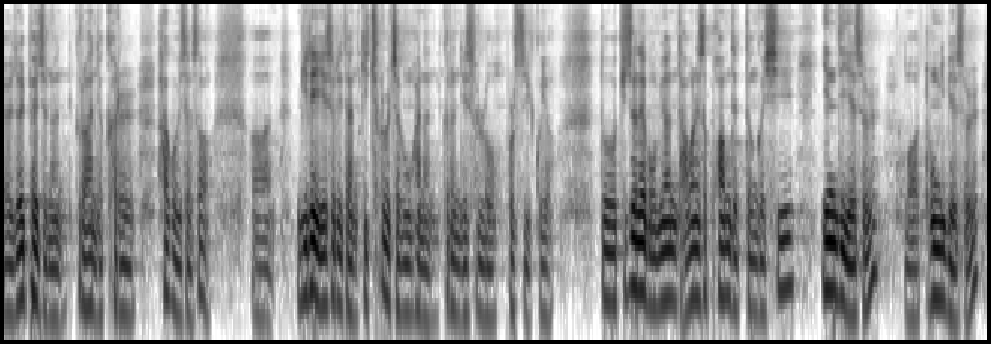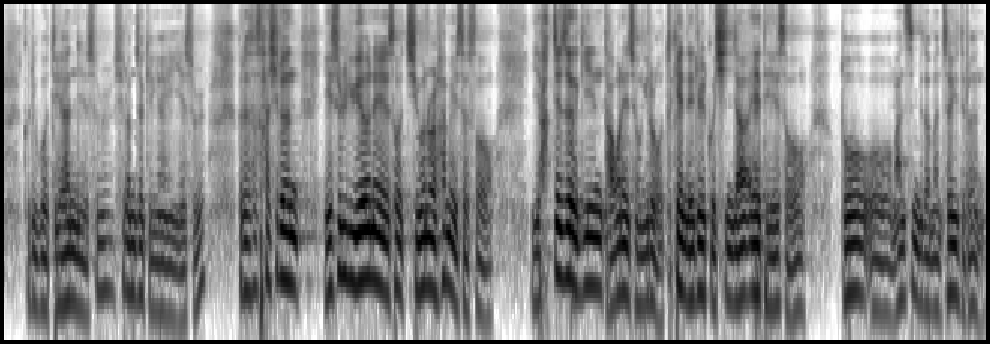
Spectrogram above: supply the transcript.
넓혀주는 그러한 역할을 하고 있어서 어, 미래 예술에 대한 기초를 제공하는 그런 예술로 볼 수 있고요. 또 기존에 보면 다원에서 포함됐던 것이 인디 예술, 뭐 독립예술, 그리고 대한예술, 실험적 경향의 예술. 그래서 사실은 예술위원회에서 지원을 함에 있어서 이 학제적인 다원의 정의를 어떻게 내릴 것이냐에 대해서 도 어, 많습니다만 저희들은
